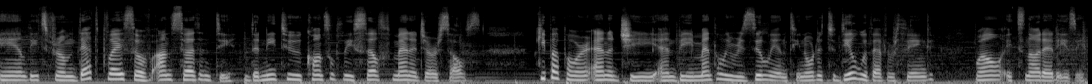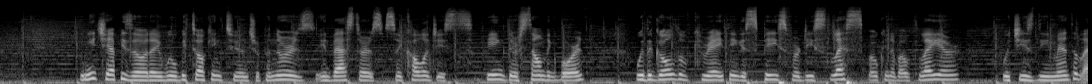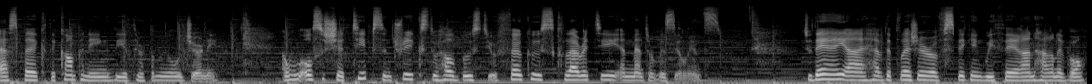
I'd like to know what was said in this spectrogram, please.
And it's from that place of uncertainty, the need to constantly self manage ourselves, keep up our energy, and be mentally resilient in order to deal with everything, well, it's not that easy. In each episode, I will be talking to entrepreneurs, investors, psychologists, being their sounding board, with the goal of creating a space for this less spoken about layer, which is the mental aspect accompanying the entrepreneurial journey. I will also share tips and tricks to help boost your focus, clarity, and mental resilience. Today, I have the pleasure of speaking with Ran Harnevo.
